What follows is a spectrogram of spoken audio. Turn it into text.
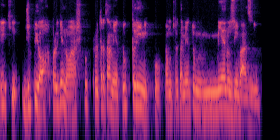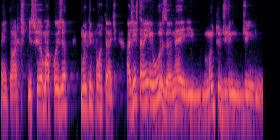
e de pior prognóstico para o tratamento clínico, é um tratamento menos invasivo. Então, acho que isso é uma coisa muito importante. A gente também usa, né, e muito de, de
